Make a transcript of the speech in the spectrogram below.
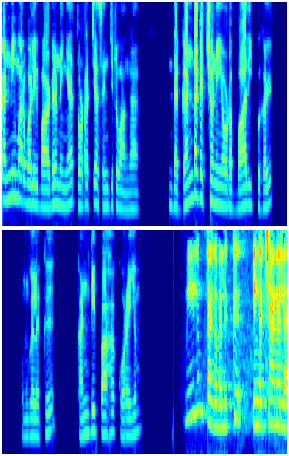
கன்னிமார் வழிபாடு நீங்க தொடர்ச்சியா செஞ்சுட்டு வாங்க. இந்த கண்டகச்சனியோட பாதிப்புகள் உங்களுக்கு கண்டிப்பாக குறையும். மேலும் தகவலுக்கு எங்கள் சேனலை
